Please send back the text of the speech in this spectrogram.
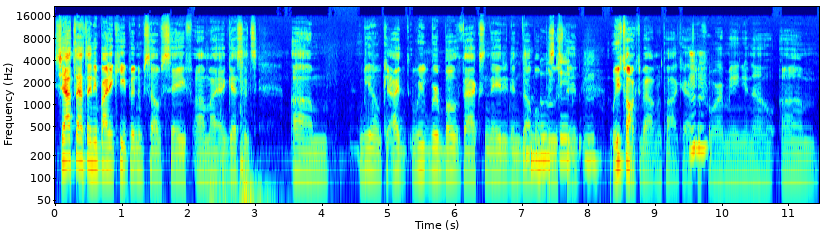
shouts out to anybody keeping themselves safe. Um, I, I guess it's, um, you know, I, we, we're both vaccinated and double Boosted. boosted. We've talked about it on the podcast before. I mean, you know, um,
